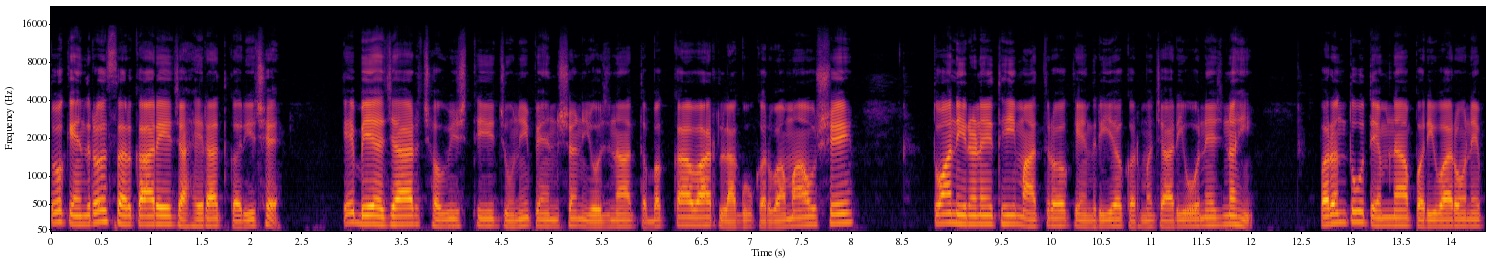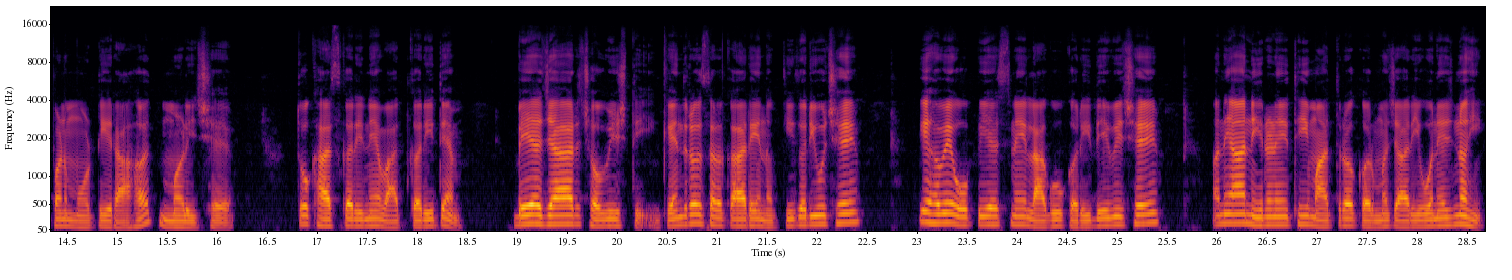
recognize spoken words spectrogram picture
તો કેન્દ્ર સરકારે જાહેરાત કરી છે કે બે હજાર છવ્વીસથી જૂની પેન્શન યોજના તબક્કાવાર લાગુ કરવામાં આવશે. તો આ નિર્ણયથી માત્ર કેન્દ્રીય કર્મચારીઓને જ નહીં પરંતુ તેમના પરિવારોને પણ મોટી રાહત મળી છે. તો ખાસ કરીને વાત કરી તેમ, બે હજાર છવ્વીસથી કેન્દ્ર સરકારે નક્કી કર્યું છે કે હવે ઓપીએસને લાગુ કરી દેવી છે અને આ નિર્ણયથી માત્ર કર્મચારીઓને જ નહીં,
